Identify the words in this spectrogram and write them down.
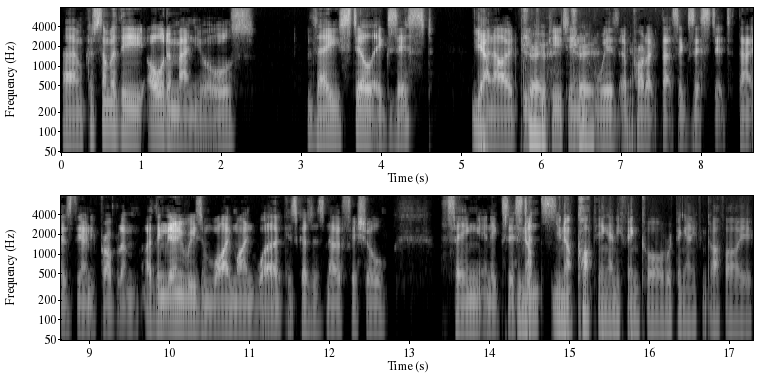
Because um, some of the older manuals, they still exist. Yeah. And I would be true, competing true. with a yeah. product that's existed. That is the only problem. I think the only reason why mine work is because there's no official thing in existence. You're not, you're not copying anything or ripping anything off, are you?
